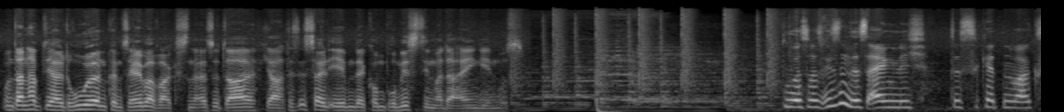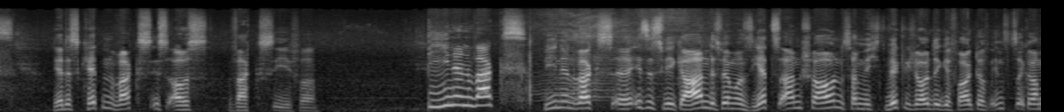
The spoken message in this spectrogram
Und dann habt ihr halt Ruhe und könnt selber wachsen. Also da, ja, das ist halt eben der Kompromiss, den man da eingehen muss. Du, was ist denn das eigentlich, das Kettenwachs? Ja, das Kettenwachs ist aus Wachs, Eva. Bienenwachs. Bienenwachs, äh, ist es vegan? Das werden wir uns jetzt anschauen. Das haben mich wirklich Leute gefragt auf Instagram.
